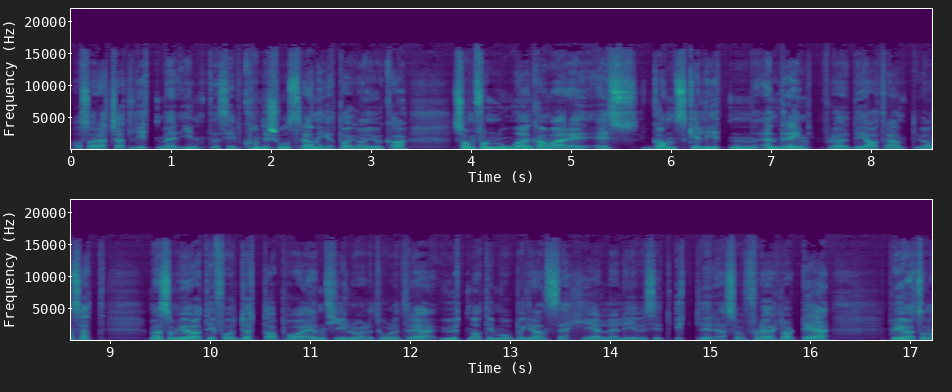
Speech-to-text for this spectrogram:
altså rett og slett litt mer intensiv kondisjonstrening et par ganger i uka, som for noen kan være ei, ganske liten endring, for de har trent uansett, men som gjør at de får døtta på en kilo eller to eller tre, uten at de må begrense hele livet sitt ytterligere. Så for det er klart, det blir jo et sånn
